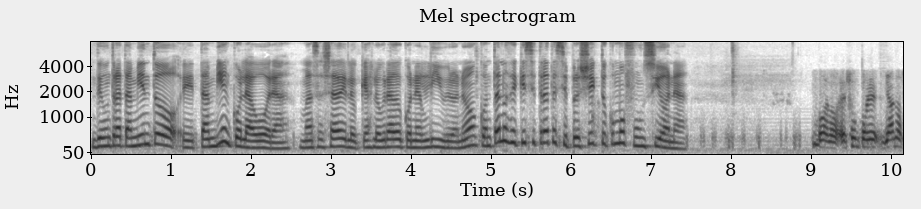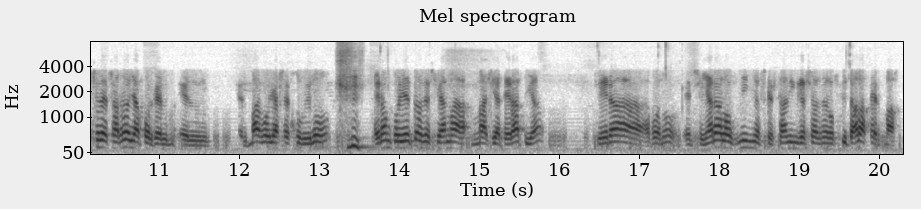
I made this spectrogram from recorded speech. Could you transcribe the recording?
de un tratamiento, eh, también colabora, más allá de lo que has logrado con el libro, ¿no? Contanos de qué se trata ese proyecto, cómo funciona. Bueno, es un ya no se desarrolla porque el, el, el mago ya se jubiló. Era un proyecto que se llama Magiaterapia, que era, bueno, enseñar a los niños que están ingresados en el hospital a hacer magia.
